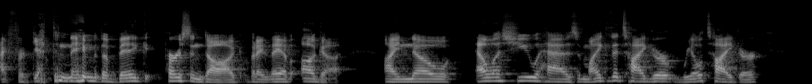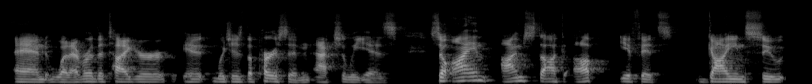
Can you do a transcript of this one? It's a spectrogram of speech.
I forget the name of the big person dog, but they have Uga. I know LSU has Mike the Tiger, real tiger and whatever the tiger which is the person actually is so i'm i'm stock up if it's guy in suit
